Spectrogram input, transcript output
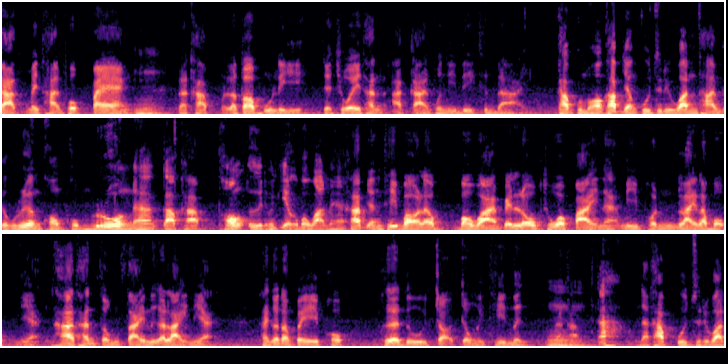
จัดไม่ทานพวกแป้งอืมนะครับ แล้วก็บุหรี่จะช่วยท่านอาการพวกนี้ดีขึ้นได้ ครับคุณหมอครับอย่างคุณจุริวันถามเกี่ยวกับเรื่องของผมร่วงนะฮะกับครับ ท้องอืดมันเกี่ยวกับเบาหวานไหมฮะ ครับอย่างที่บอกแล้วเบาหวานเป็นโรคทั่วไปนะมีผลหลายระบบเนี่ยถ้าท่านสงสัยหรืออะไรเนี่ยท่านก็ต้องไปพบเพื่อดูเจาะจงอีกทีหนึ่งนะครับ อืมอ่านะครับคุณสุริวัล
